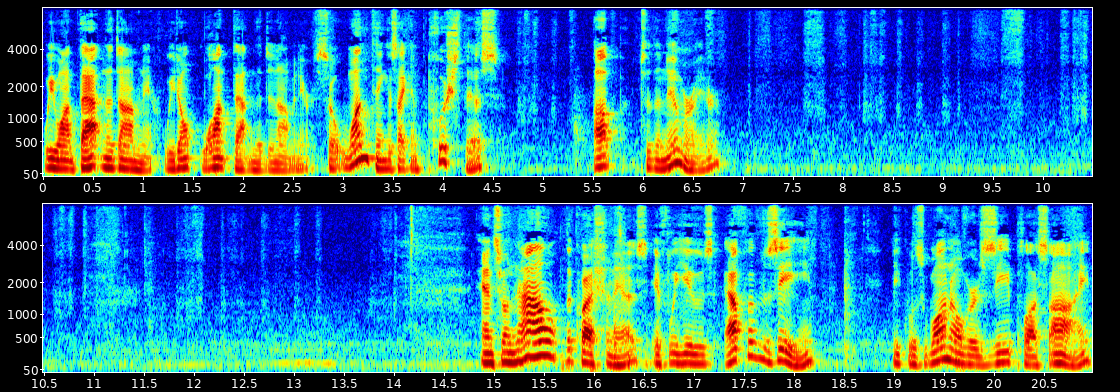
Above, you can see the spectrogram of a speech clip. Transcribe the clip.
we want that in the denominator. We don't want that in the denominator. So one thing is I can push this up to the numerator And so now the question is, if we use f of z equals 1 over z plus i,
